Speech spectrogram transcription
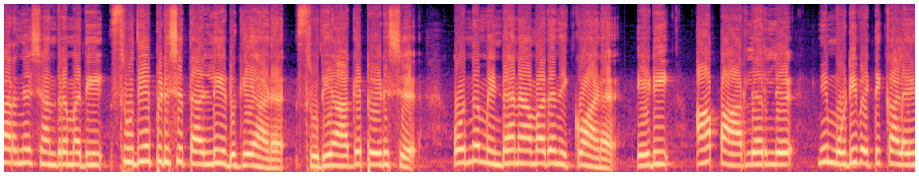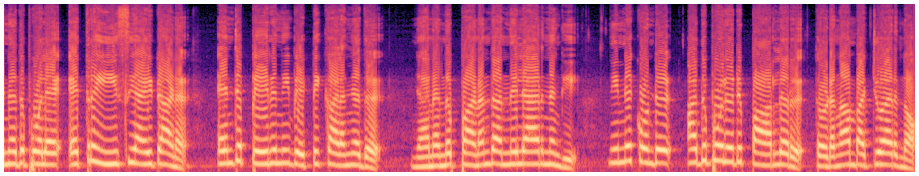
പറഞ്ഞ ചന്ദ്രമതി ശ്രുതിയെ പിടിച്ച് തള്ളിയിടുകയാണ്. ശ്രുതി ആകെ പേടിച്ച് ഒന്നും മിണ്ടാനാവാതെ നിൽക്കുവാണ് എടി ആ പാർലറിൽ നീ മുടി വെട്ടിക്കളയുന്നത് പോലെ എത്ര ഈസി ആയിട്ടാണ് എന്റെ പേര് നീ വെട്ടിക്കളഞ്ഞത്. ഞാനന്ന് പണം തന്നില്ലായിരുന്നെങ്കിൽ നിന്നെ കൊണ്ട് അതുപോലൊരു പാർലർ തുടങ്ങാൻ പറ്റുമായിരുന്നോ?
